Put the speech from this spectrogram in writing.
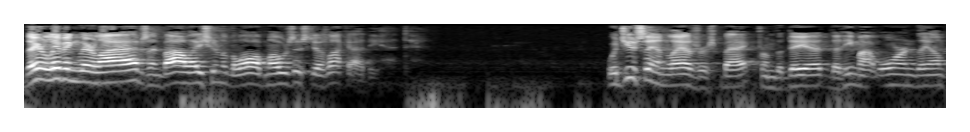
They're living their lives in violation of the law of Moses just like I did. Would you send Lazarus back from the dead that he might warn them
